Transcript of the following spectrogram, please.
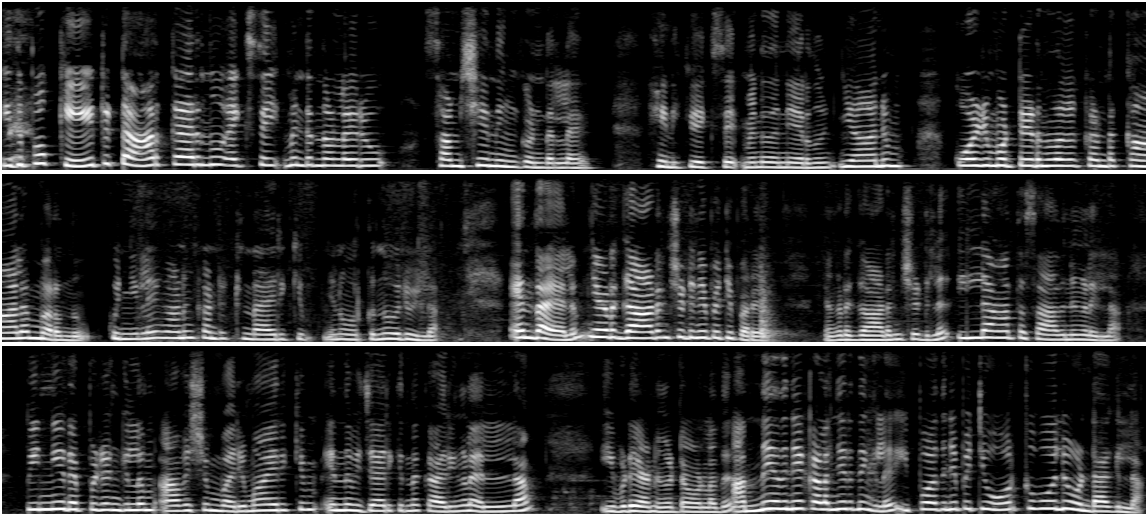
ഇതിപ്പോ കേട്ടിട്ട് ആർക്കായിരുന്നു എന്നുള്ള ഒരു സംശയം നിങ്ങൾക്കുണ്ടല്ലേ? എനിക്കും എക്സൈറ്റ്മെന്റ് തന്നെയായിരുന്നു. ഞാനും കോഴിമുട്ടയിടുന്നതൊക്കെ കണ്ട കാലം മറന്നു. കുഞ്ഞിലെ കാണും കണ്ടിട്ടുണ്ടായിരിക്കും. ഞാൻ ഓർക്കുന്ന പോലും ഇല്ല എന്തായാലും ഞങ്ങളുടെ ഗാർഡൻ ഷെഡിനെ പറ്റി പറയാം. ഞങ്ങളുടെ ഗാർഡൻ ഷെഡിൽ ഇല്ലാത്ത സാധനങ്ങളില്ല. പിന്നീട് എപ്പോഴെങ്കിലും ആവശ്യം വരുമായിരിക്കും എന്ന് വിചാരിക്കുന്ന കാര്യങ്ങളെല്ലാം ഇവിടെയാണ് കേട്ടോ ഉള്ളത്. അന്നേ അതിനെ കളഞ്ഞിരുന്നെങ്കിൽ ഇപ്പോൾ അതിനെപ്പറ്റി ഓർക്ക് പോലും ഉണ്ടാകില്ല.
